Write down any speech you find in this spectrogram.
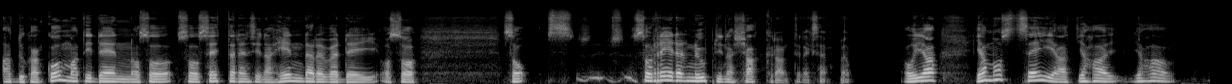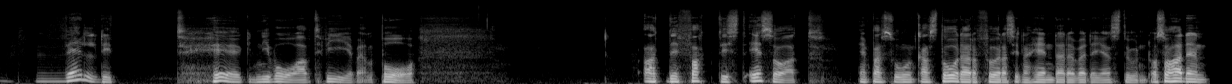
att du kan komma till den och så, så sätter den sina händer över dig och så, så, så reder den upp dina chakran till exempel. Och jag, jag måste säga att jag har, jag har väldigt hög nivå av tvivel på att det faktiskt är så att en person kan stå där och föra sina händer över dig en stund och så har den,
